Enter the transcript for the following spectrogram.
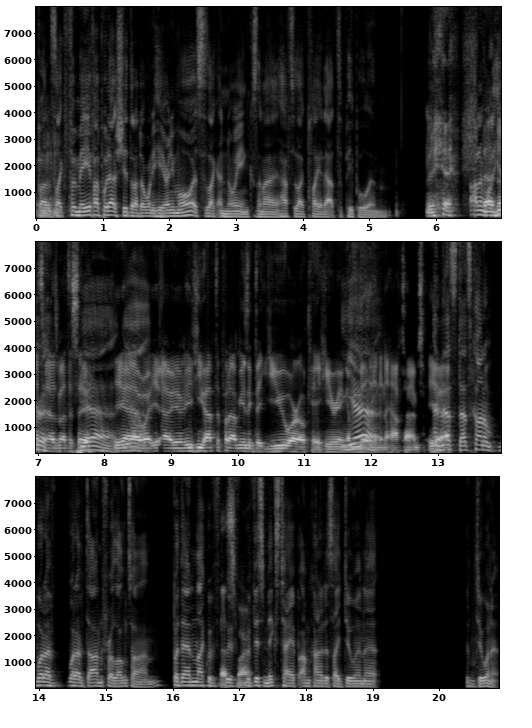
But it's Mhm. like for me, if I put out shit that I don't want to hear anymore, it's like annoying because then I have to like play it out to people, and I I don't want to hear That's it. what I was about to say. Yeah, yeah, yeah. well, yeah. you- You have to put out music that you are okay hearing a Yeah. million and a half times. Yeah, And that's that's kind of what I've what I've done for a long time. But then like with with, with this mixtape, I'm kind of just like doing it. I'm doing it.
